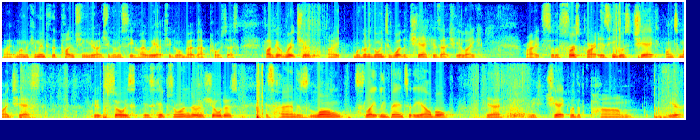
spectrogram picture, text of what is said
right? And when we come into the punching, you're actually going to see how we actually go about that process. If I've got Richard, right, we're going to go into what the check is actually like, right? So the first part is he goes check onto my chest. Good. So his, his hips are under his shoulders, his hand is long, slightly bent at the elbow. Yeah, and he's checked with the palm here.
